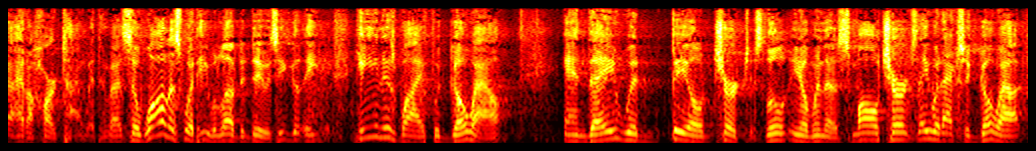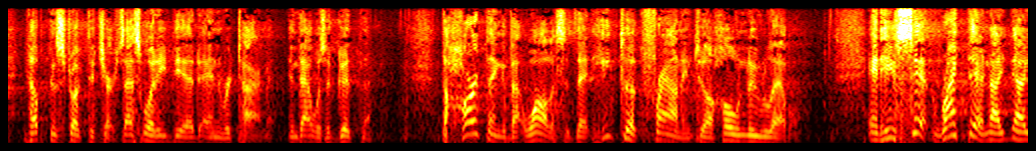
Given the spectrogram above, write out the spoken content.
I had a hard time with him. So Wallace, what he would love to do is he, he, and his wife would go out, and they would build churches. Little, you know, when a small church, they would actually go out help construct the church. That's what he did in retirement, and that was a good thing. The hard thing about Wallace is that he took frowning to a whole new level. And he's sitting right there. Now, now,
